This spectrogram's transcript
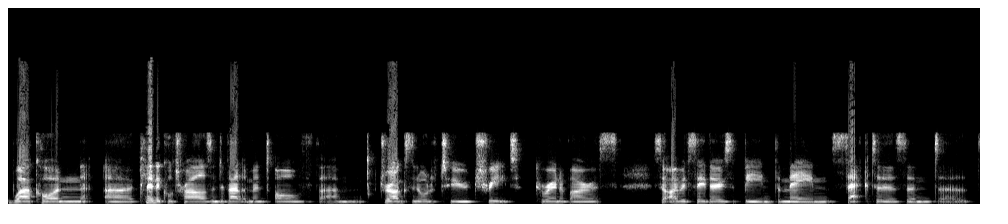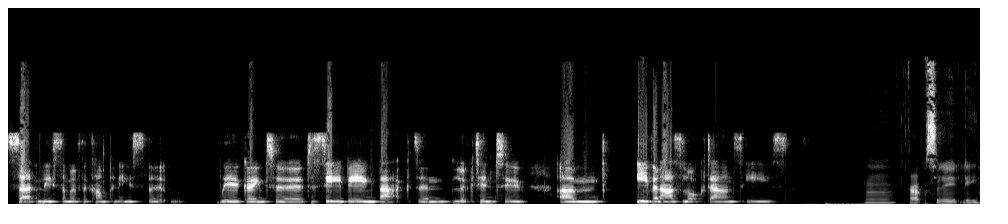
work on uh, clinical trials and development of um, drugs in order to treat coronavirus. So I would say those have been the main sectors and uh, certainly some of the companies that we're going to, to see being backed and looked into um, even as lockdowns ease. Mm, absolutely.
